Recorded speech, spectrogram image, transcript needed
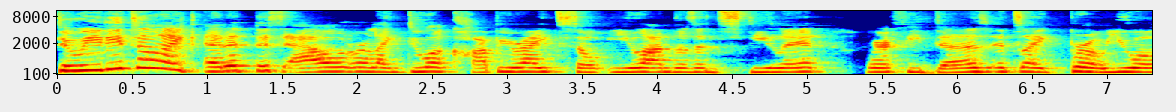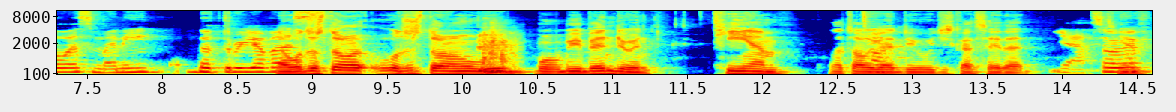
Do we need to like edit this out or like do a copyright so Elon doesn't steal it? Or if he does, it's like, bro, you owe us money. The three of us. No, we'll just throw we'll just throw what, we, what we've been doing. TM. That's all we gotta do. We just gotta say that. Yeah. So Yeah. if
